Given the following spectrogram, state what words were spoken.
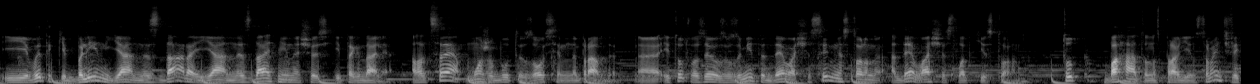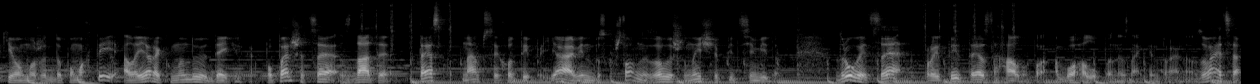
І ви такі, блін, я не здара, я не здатний на щось і так далі. Але це може бути зовсім неправдою. Е, І тут важливо зрозуміти, де ваші сильні сторони, а де ваші слабкі сторони. Тут багато насправді інструментів, які вам можуть допомогти, але я рекомендую декілька. По-перше, це здати тест на психотипи. Я він безкоштовний, залишу нижче під цим відео. Другий це пройти тест Галупа або Галупа, не знаю, як він правильно називається.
